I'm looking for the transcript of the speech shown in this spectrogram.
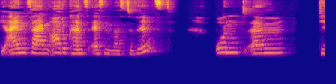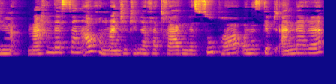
Die einen sagen, oh, du kannst essen, was du willst. Und ähm, die machen das dann auch und manche Kinder vertragen das super und es gibt andere,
